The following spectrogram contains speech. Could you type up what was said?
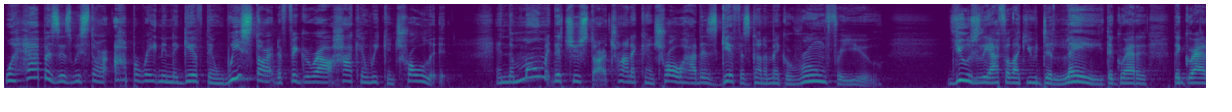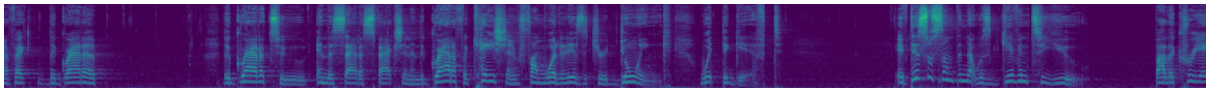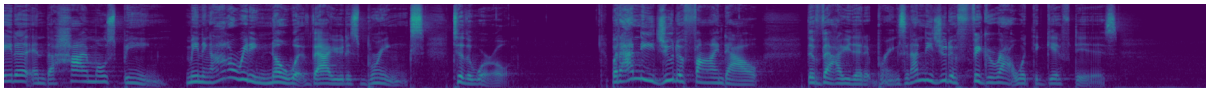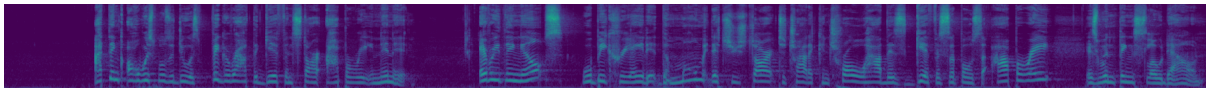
what happens is we start operating in the gift and we start to figure out how can we control it. And the moment that you start trying to control how this gift is going to make a room for you, usually I feel like you delay the grat the gratific the grat the gratitude and the satisfaction and the gratification from what it is that you're doing with the gift. If this was something that was given to you by the creator and the highmost being, meaning I already know what value this brings to the world. But I need you to find out the value that it brings. And I need you to figure out what the gift is. I think all we're supposed to do is figure out the gift and start operating in it. Everything else will be created. The moment that you start to try to control how this gift is supposed to operate is when things slow down.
